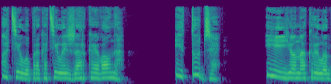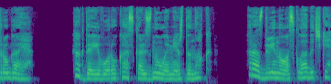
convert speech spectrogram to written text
По телу прокатилась жаркая волна. И тут же ее накрыла другая, когда его рука скользнула между ног, раздвинула складочки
